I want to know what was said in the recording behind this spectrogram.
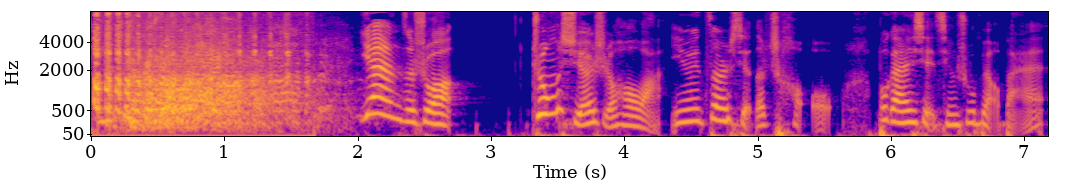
”燕子说。中学时候啊，因为字儿写的丑，不敢写情书表白。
